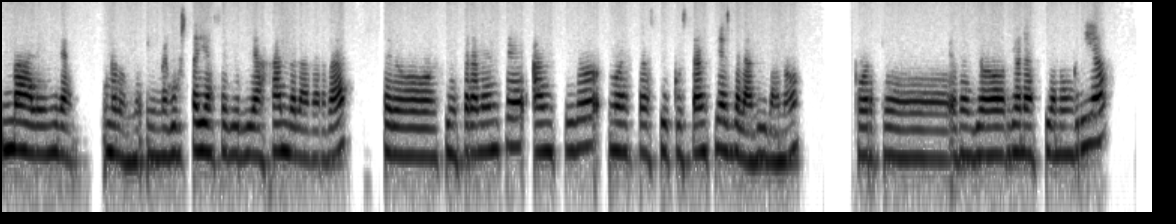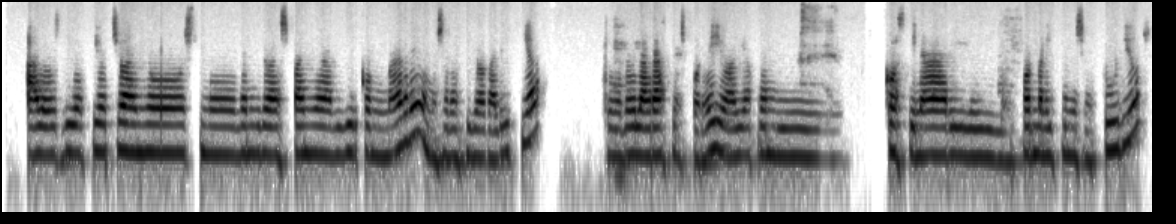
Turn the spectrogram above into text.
Vale, mira, bueno, y me gustaría seguir viajando, la verdad, pero sinceramente han sido nuestras circunstancias de la vida, ¿no? Porque yo, yo nací en Hungría, a los 18 años me he venido a España a vivir con mi madre, hemos elegido a Galicia, que doy las gracias por ello, ahí aprendí cocinar y formalicé mis estudios.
